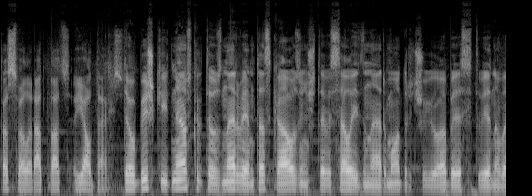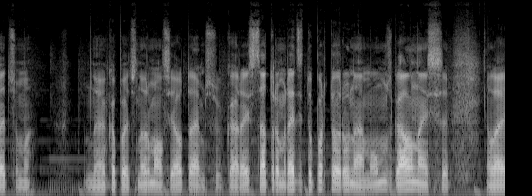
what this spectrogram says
Tas vēl ir atklāts jautājums. Tev bišķīt neuzkrita uz nerviem tas, kā auziņš tevi salīdzināja ar Modriču, jo abi esat viena vecuma. Nē, kāpēc? Normāls jautājums. Kā reizes saturam redzi, tu par to runā. Mums galvenais, lai,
